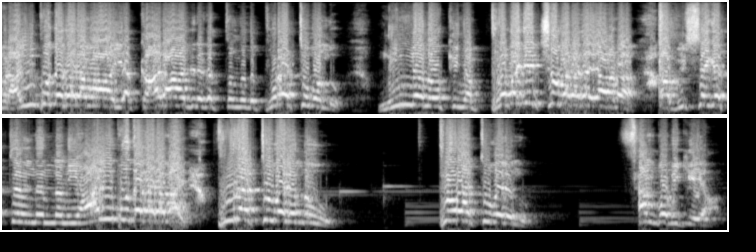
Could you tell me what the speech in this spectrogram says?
അവർ അത്ഭുതകരമായ കാരാഗ്രഹത്തിൽ നിന്ന് പുറത്തു വന്നു. നിന്നെ നോക്കി ഞാൻ പ്രവചിച്ചു പറയുകയാണ് ആ വിഷയത്തിൽ നിന്ന് നീ അത്ഭുതകരമായി പുറത്തു വരുന്നു. പുറത്തു വരുന്നു. സംഭവിക്കുക.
